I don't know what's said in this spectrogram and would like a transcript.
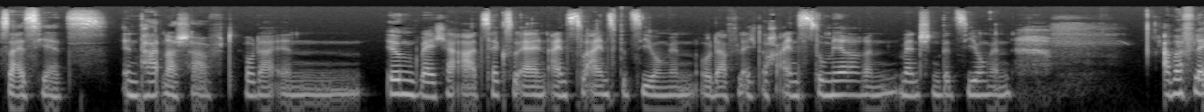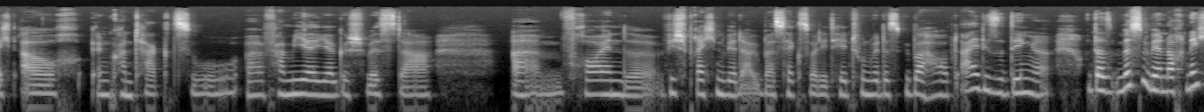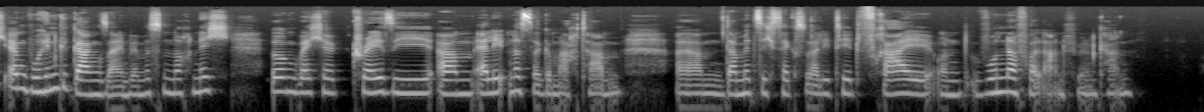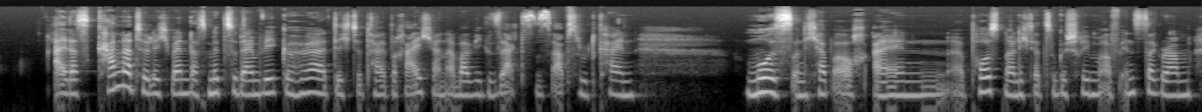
sei es jetzt in Partnerschaft oder in irgendwelcher Art sexuellen eins zu eins Beziehungen oder vielleicht auch eins zu mehreren Menschen Beziehungen. Aber vielleicht auch in Kontakt zu äh, Familie, Geschwister, ähm, Freunde. Wie sprechen wir da über Sexualität? Tun wir das überhaupt? All diese Dinge. Und da müssen wir noch nicht irgendwo hingegangen sein. Wir müssen noch nicht irgendwelche crazy ähm, Erlebnisse gemacht haben ähm, damit sich Sexualität frei und wundervoll anfühlen kann. All das kann natürlich, wenn das mit zu deinem Weg gehört, dich total bereichern. Aber wie gesagt, es ist absolut kein Muss. Und ich habe auch einen äh, Post neulich dazu geschrieben auf Instagram,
